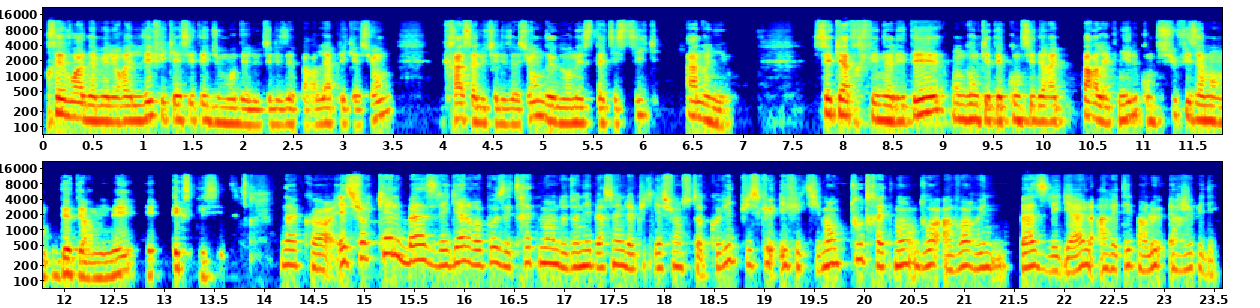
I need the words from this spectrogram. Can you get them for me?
prévoit d'améliorer l'efficacité du modèle utilisé par l'application grâce à l'utilisation des données statistiques anonymes. Ces quatre finalités ont donc été considérées par la CNIL comme suffisamment déterminées et explicites. D'accord. Et sur quelle base légale reposent les traitements de données personnelles de l'application Stop Covid, puisque effectivement tout traitement doit avoir une base légale arrêtée par le RGPD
